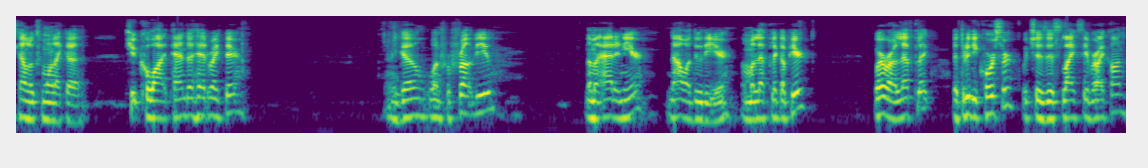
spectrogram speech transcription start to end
Kind of looks more like a cute kawaii panda head right there. There we go. One for front view. I'm going to add an ear. Now I'll do the ear. I'm going to left click up here. Wherever I left click, the 3D cursor, which is this lifesaver icon,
